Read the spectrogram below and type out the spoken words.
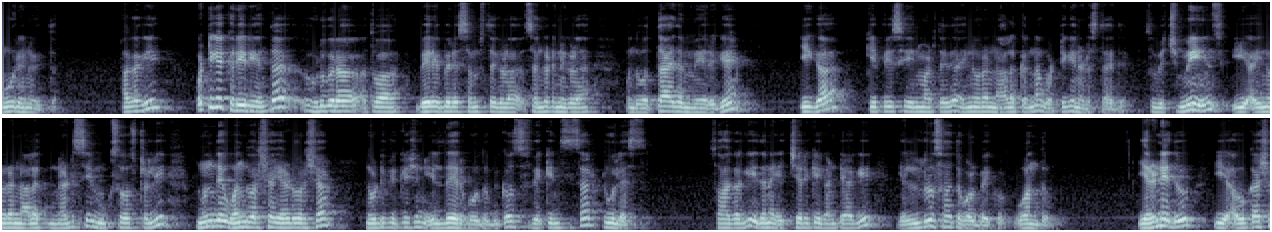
ಮೂರೇನೋ ಇತ್ತು. ಹಾಗಾಗಿ ಒಟ್ಟಿಗೆ ಕರೀರಿ ಅಂತ ಹುಡುಗರ ಅಥವಾ ಬೇರೆ ಬೇರೆ ಸಂಸ್ಥೆಗಳ ಸಂಘಟನೆಗಳ ಒಂದು ಒತ್ತಾಯದ ಮೇರೆಗೆ ಈಗ ಕೆ ಪಿ ಸಿ ಏನು ಮಾಡ್ತಾ ಇದೆ? ಐನೂರ ನಾಲ್ಕನ್ನು ಒಟ್ಟಿಗೆ ನಡೆಸ್ತಾ ಇದೆ. ಸೊ ವಿಚ್ ಮೀನ್ಸ್ ಈ ಐನೂರ ನಾಲ್ಕು ನಡೆಸಿ ಮುಗಿಸೋಷ್ಟರಲ್ಲಿ ಮುಂದೆ ಒಂದು ವರ್ಷ, ಎರಡು ವರ್ಷ ನೋಟಿಫಿಕೇಶನ್ ಇಲ್ಲದೇ ಇರ್ಬೋದು because vacancies are too less so ಹಾಗಾಗಿ ಇದನ್ನು ಎಚ್ಚರಿಕೆ ಗಂಟೆಯಾಗಿ ಎಲ್ಲರೂ ಸಹ ತಗೊಳ್ಬೇಕು. ಒಂದು. ಎರಡನೇದು, ಈ ಅವಕಾಶ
